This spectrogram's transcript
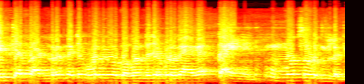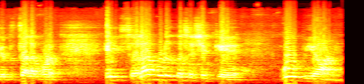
हे त्या पांडुरंगाच्या पुढे किंवा भगवंताच्या पुढे काय काही नाही. मग सोडून दिलं तिथं चला पुढं. हे चला पुढं कसं शक्य आहे? गो बियॉन्ड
